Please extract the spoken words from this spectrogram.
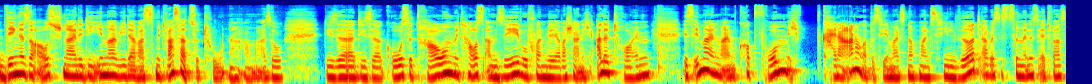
Dinge so ausschneide, die immer wieder was mit Wasser zu tun haben. Also dieser, dieser große Traum mit Haus am See, wovon wir ja wahrscheinlich alle träumen, ist immer in meinem Kopf rum. Ich keine Ahnung, ob das jemals noch mal ein Ziel wird, aber es ist zumindest etwas,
